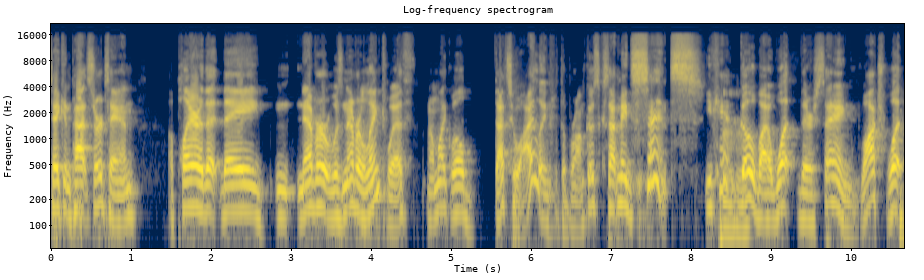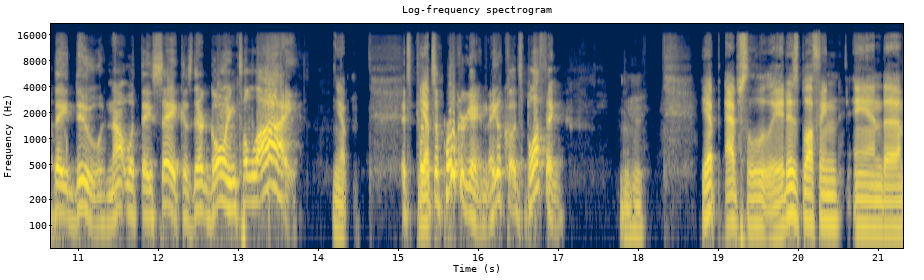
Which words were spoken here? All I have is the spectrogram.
taking Pat Surtain, a player that they never was never linked with. And I'm like, well, that's who I linked with the Broncos because that made sense. You can't Mhm. go by what they're saying. Watch what they do, not what they say, because they're going to lie. Yep. It's Yep. it's a poker game. They it's bluffing. Mm-hmm. Yep, absolutely. It is bluffing. And uh,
